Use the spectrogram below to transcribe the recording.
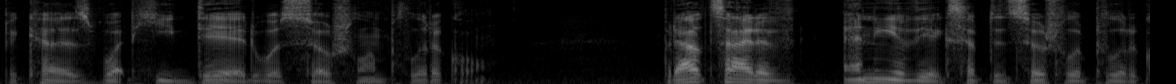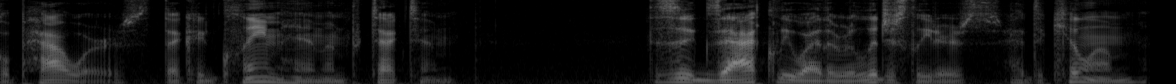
because what he did was social and political. But outside of any of the accepted social or political powers that could claim him and protect him. This is exactly why the religious leaders had to kill him,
